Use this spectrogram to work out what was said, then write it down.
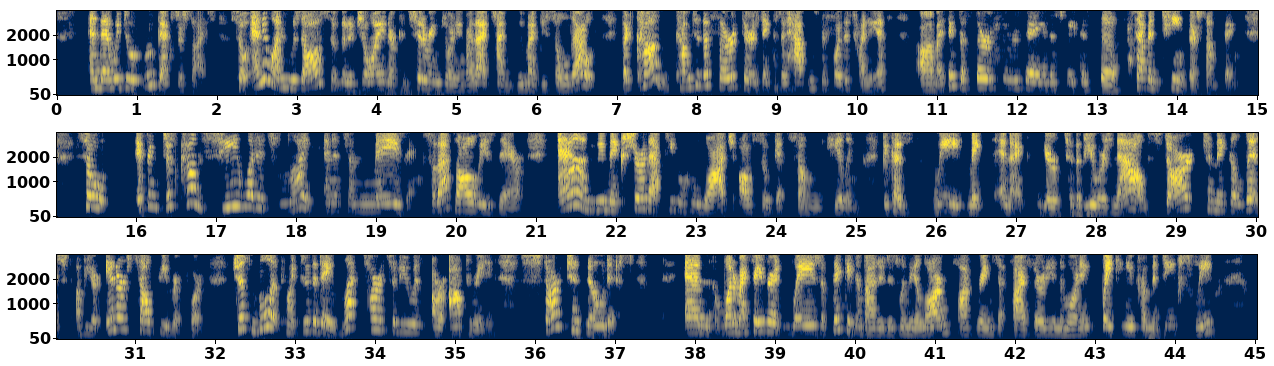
and then we do a group exercise. So anyone who is also going to join or considering joining by that time, we might be sold out. But come, come to the third Thursday because it happens before the 20th. Um, I think the third Thursday this week is the 17th or something. So if it just come, see what it's like, and it's amazing. So that's always there. And we make sure that people who watch also get some healing because we make and I, you're to the viewers now start to make a list of your inner selfie report. Just bullet point through the day what parts of you is, are operating? Start to notice. And one of my favorite ways of thinking about it is when the alarm clock rings at 5:30 in the morning waking you from a deep sleep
